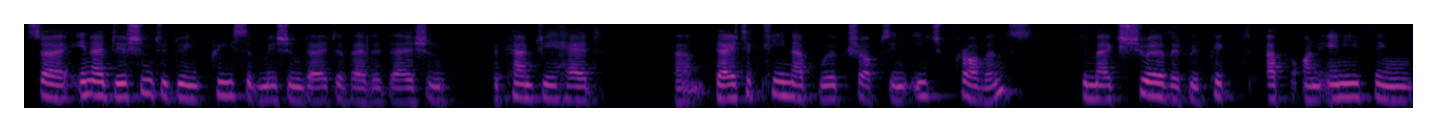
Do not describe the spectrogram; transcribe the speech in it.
So in addition to doing pre-submission data validation, the country had um, data cleanup workshops in each province to make sure that we picked up on anything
